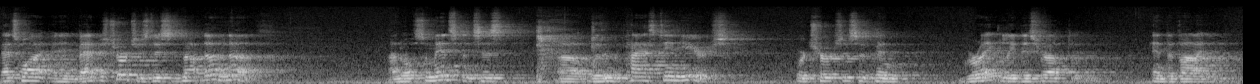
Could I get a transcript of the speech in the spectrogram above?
That's why, and in Baptist churches, this is not done enough. I know of some instances uh, within the past 10 years where churches have been greatly disrupted and divided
